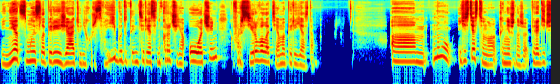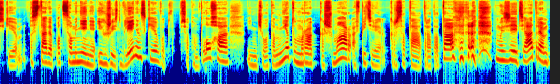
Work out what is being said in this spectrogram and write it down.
и нет смысла переезжать, у них уже свои будут интересы. Ну, короче, я очень форсировала тему переезда. Ну, естественно, конечно же, периодически ставя под сомнение их жизнь в Ленинске, вот все там плохо, и ничего там нету, мрак, кошмар, а в Питере красота, тра-та-та, музеи, театры.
